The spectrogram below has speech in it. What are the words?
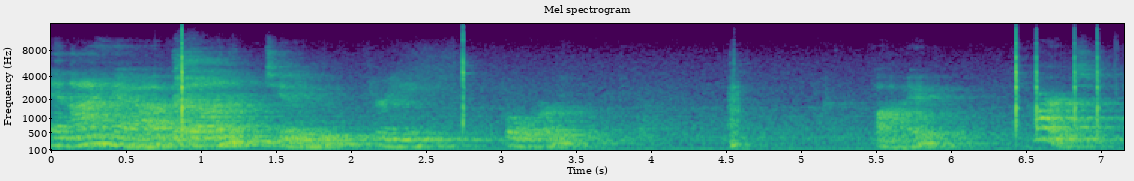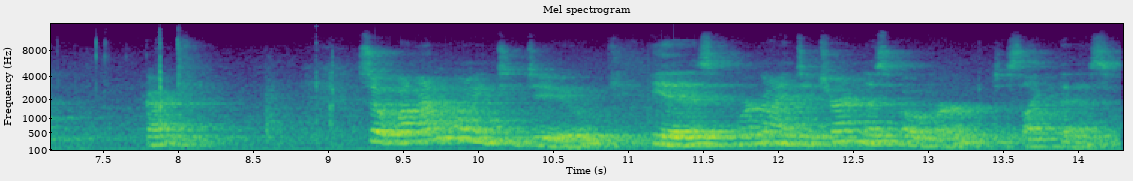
and I have one, two, three, four, five cards. Okay? So what I'm going to do is we're going to turn this over just like this,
